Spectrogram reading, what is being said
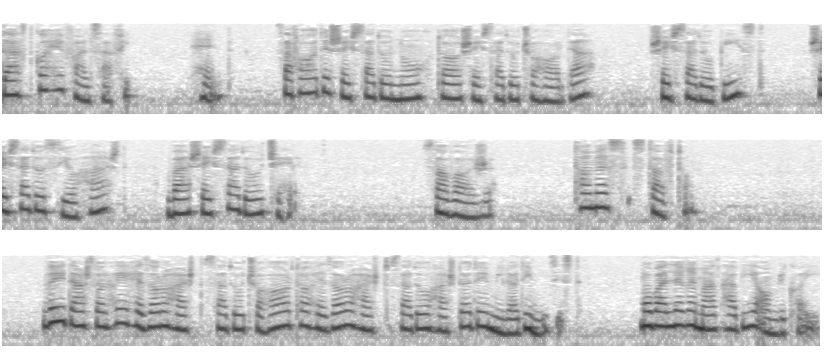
دستگاه فلسفی هند صفحات 609 تا 614 620 638 و 640 ساواژ تامس ستافتون. وی در سالهای 1804 تا 1880 میلادی میزیست. مبلغ مذهبی آمریکایی.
